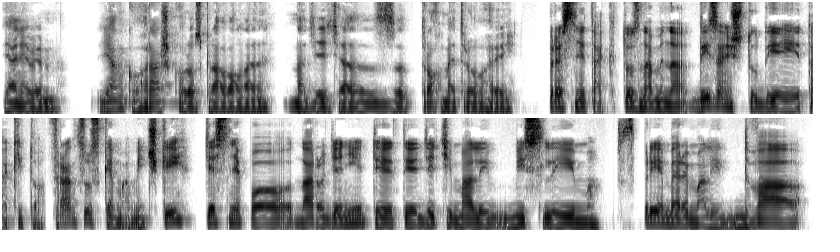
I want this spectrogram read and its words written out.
ja neviem, Janko Hraško rozprával na, na dieťa z troch metrov, hej. Presne tak. To znamená, dizajn štúdie je takýto. Francúzske mamičky, tesne po narodení, tie, tie deti mali, myslím, v priemere mali 2,5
